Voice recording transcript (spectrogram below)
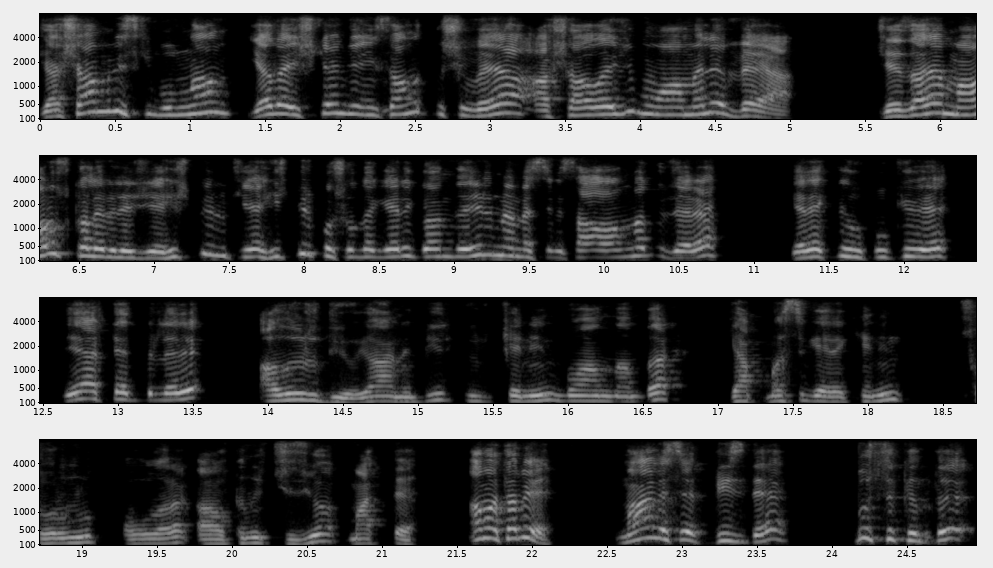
yaşam riski bulunan ya da işkence insanlık dışı veya aşağılayıcı muamele veya cezaya maruz kalabileceği hiçbir ülkeye hiçbir koşulda geri gönderilmemesini sağlanmak üzere gerekli hukuki ve diğer tedbirleri alır diyor. Yani bir ülkenin bu anlamda yapması gerekenin sorumluluk olarak altını çiziyor madde. Ama tabii maalesef bizde bu sıkıntı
